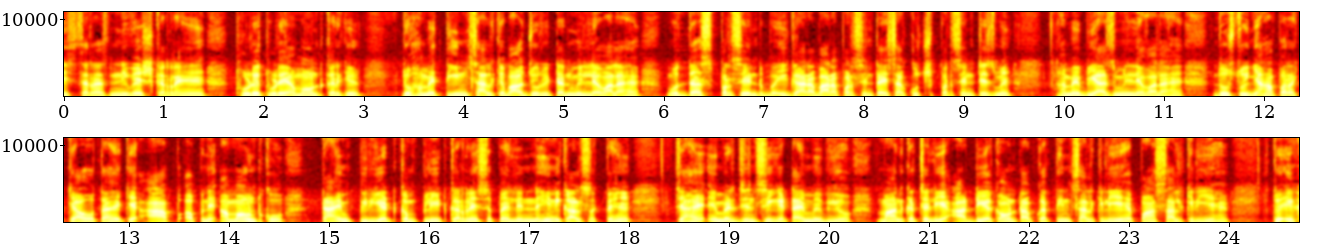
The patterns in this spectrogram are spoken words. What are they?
इस तरह निवेश कर रहे हैं थोड़े थोड़े अमाउंट करके तो हमें तीन साल के बाद जो रिटर्न मिलने वाला है, वो दस परसेंट, ग्यारह बारह परसेंट, ऐसा कुछ परसेंटेज में हमें ब्याज मिलने वाला है। दोस्तों, यहाँ पर क्या होता है कि आप अपने अमाउंट को टाइम पीरियड कंप्लीट करने से पहले नहीं निकाल सकते हैं चाहे इमरजेंसी के टाइम में भी हो, मान कर चलिए आरडी अकाउंट आपका तीन साल के लिए है, पाँच साल के लिए है तो एक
